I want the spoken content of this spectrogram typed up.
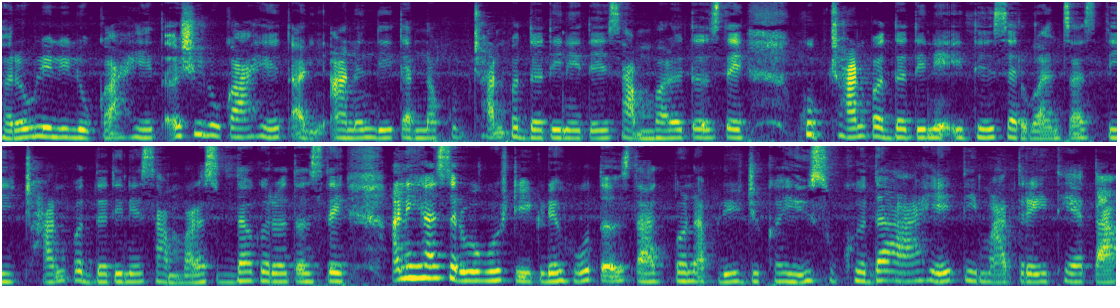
हरवलेली लोक आहेत अशी लोक आहेत आणि आनंदी त्यांना खूप छान पद्धतीने ते सांभाळत असते. खूप छान पद्धतीने इथे सर्वांचाच ती छान पद्धतीने सांभाळसुद्धा करत असते. आणि ह्या सर्व गोष्टी इकडे होत असतात पण आपली जी काही सुखदा आहे ती मात्र इथे आता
